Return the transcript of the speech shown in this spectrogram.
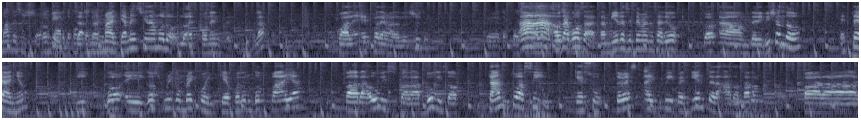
más de su show. Ok, o sea, normal, ya mencionamos lo- los exponentes, ¿verdad? ¿Cuál es el problema de los shooters? Ah, otra cosa, también recientemente salió um, The Division 2 este año y, Go- y Ghost Recon Breakpoint, que fueron dos fallas para Ubisoft, para Bugisoft, tanto así que sus tres IP pendientes las atrasaron para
